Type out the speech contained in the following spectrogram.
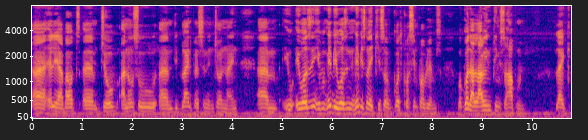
uh, earlier about um, Job and also um, the blind person in John nine, um, it, it wasn't it, maybe it wasn't maybe it's not a case of God causing problems, but God allowing things to happen. Like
